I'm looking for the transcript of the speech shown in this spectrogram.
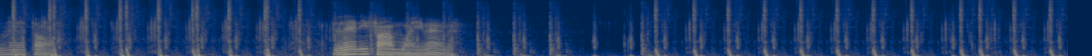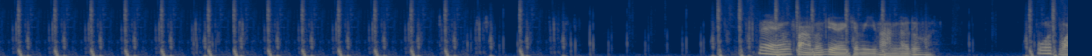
ามแร่ต่อแต่แร่นี่ฟาร์มไวมากนะแร่ต้องฟาร์มแป๊บเดียวจะมีพันแล้วทุกคนโคตรไว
